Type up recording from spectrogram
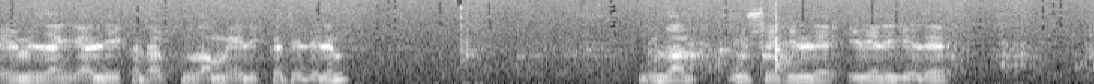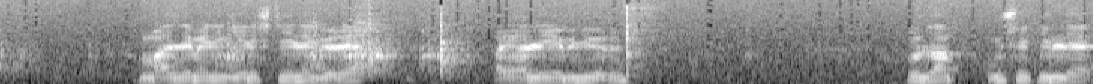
Elimizden geldiği kadar kullanmaya dikkat edelim. Buradan bu şekilde ileri geri malzemenin genişliğine göre ayarlayabiliyoruz. Buradan bu şekilde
